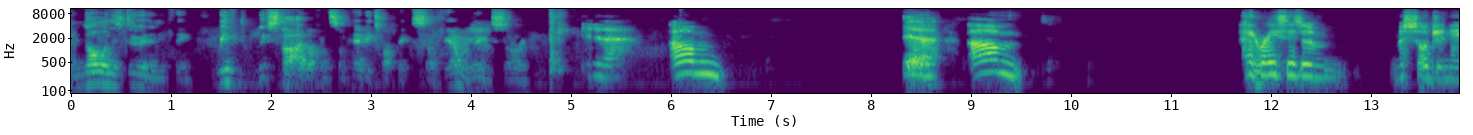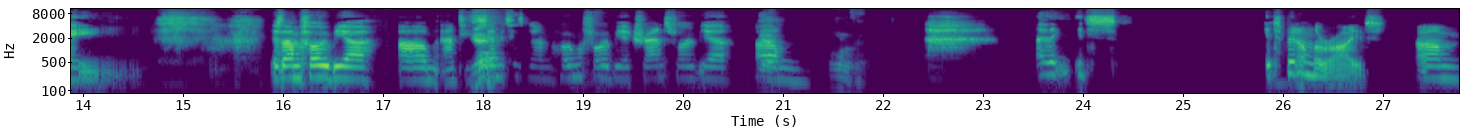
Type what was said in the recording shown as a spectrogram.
and no one is doing anything. We've we've started off on some heavy topics, Sophie. I'm really sorry. Yeah. Um. Yeah. Um. Hate racism, misogyny, Islamophobia, um, anti-Semitism, yeah. homophobia, transphobia. Yeah, um, all of it. I think it's it's been on the rise, um,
